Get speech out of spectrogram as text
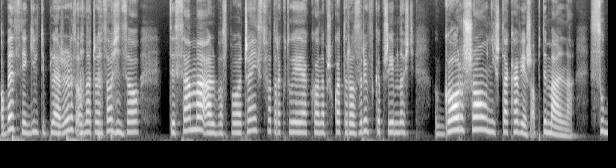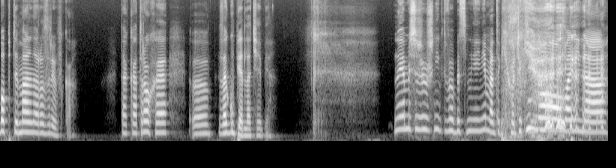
obecnie guilty pleasures oznacza coś, co ty sama albo społeczeństwo traktuje jako na przykład rozrywkę, przyjemność gorszą niż taka, wiesz, optymalna. Suboptymalna rozrywka. Taka trochę y, zagłupia dla ciebie. No ja myślę, że już nikt wobec mnie nie ma takich oczekiwań. No, Malina,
